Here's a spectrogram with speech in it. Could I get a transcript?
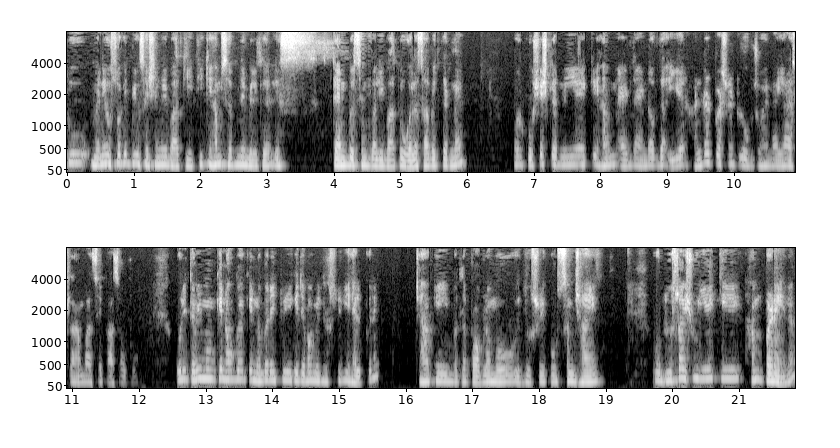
तो मैंने उस वक्त भी उस सेशन में बात की थी कि हम सबने मिलकर इस टेन परसेंट वाली बात को गलत साबित करना है और कोशिश करनी है कि हम at the end of the year hundred percent लोग जो है ना यहाँ इस्लामाबाद से पास आउट हो। और ये तभी मुमकिन होगा कि नंबर एक तो ये कि जब हम एक दूसरे की हेल्प करें, जहाँ की मतलब प्रॉब्लम हो, एक दूसरे को समझाएँ। और दूसरा इशू ये कि हम पढ़ें ना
